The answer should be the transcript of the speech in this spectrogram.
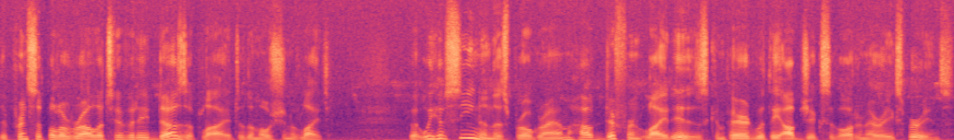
The principle of relativity does apply to the motion of light. But we have seen in this program how different light is compared with the objects of ordinary experience.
